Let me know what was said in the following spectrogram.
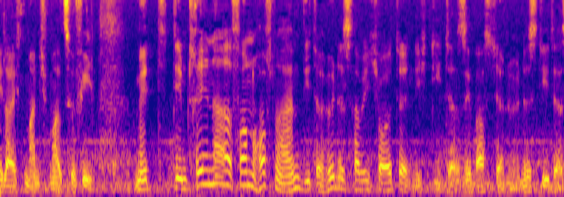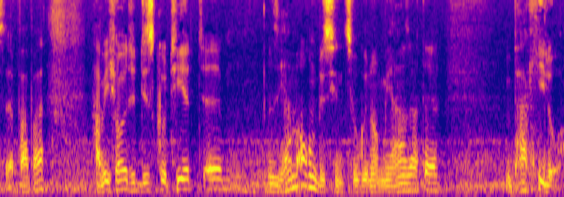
vielleicht manchmal zu viel. Mit dem Trainer von Hoffenheim, Dieter Hönes, habe ich heute, nicht Dieter, Sebastian Hönes, Dieter ist der Papa, habe ich heute diskutiert, äh, Sie haben auch ein bisschen zugenommen. Ja, sagt er, ein paar Kilo.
